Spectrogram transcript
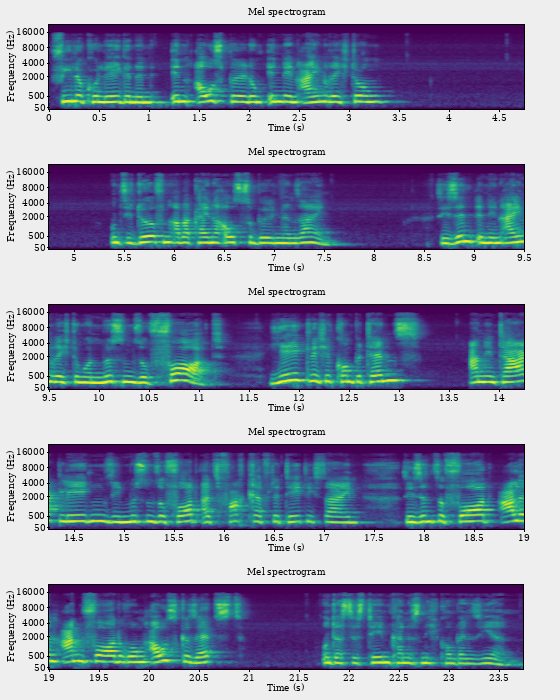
viele Kolleginnen in Ausbildung in den Einrichtungen und sie dürfen aber keine Auszubildenden sein. Sie sind in den Einrichtungen und müssen sofort jegliche Kompetenz an den Tag legen. Sie müssen sofort als Fachkräfte tätig sein. Sie sind sofort allen Anforderungen ausgesetzt. Und das System kann es nicht kompensieren.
